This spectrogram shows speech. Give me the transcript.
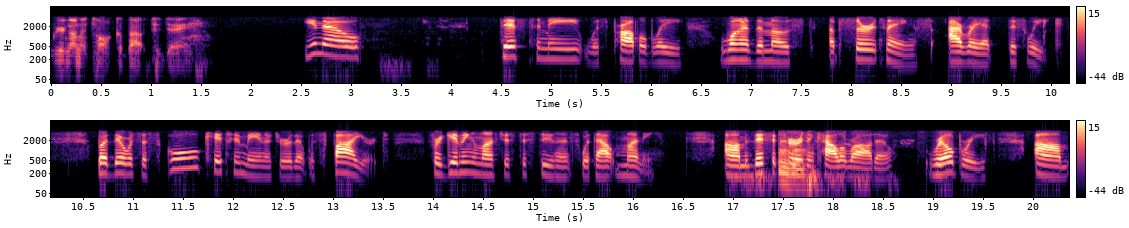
we're going to talk about today. You know, this to me was probably one of the most absurd things I read this week. But there was a school kitchen manager that was fired for giving lunches to students without money. Um, this occurred mm-hmm. in Colorado. Real brief. Um,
